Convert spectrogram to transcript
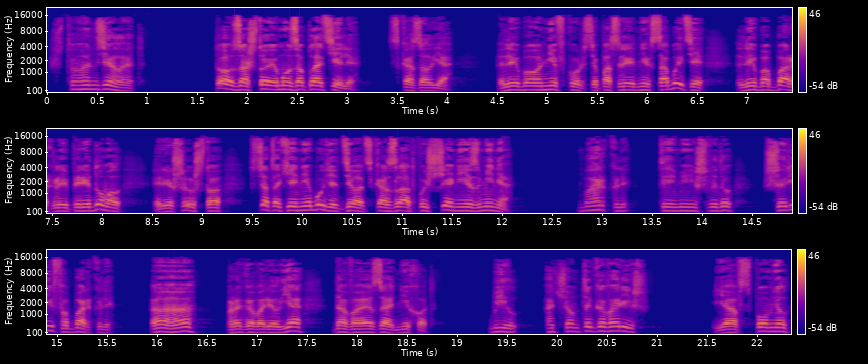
«Что он делает?» «То, за что ему заплатили», — сказал я. Либо он не в курсе последних событий, либо Баркли передумал и решил, что все-таки не будет делать козла отпущения из меня. «Баркли? Ты имеешь в виду шерифа Баркли?» «Ага», — проговорил я, давая задний ход. «Билл, о чем ты говоришь?» Я вспомнил,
